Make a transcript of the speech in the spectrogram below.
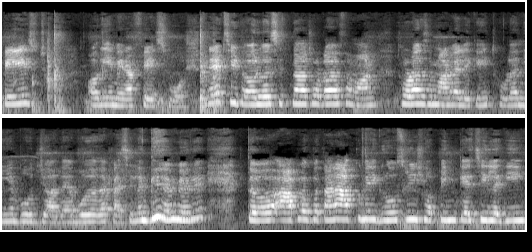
पेस्ट और ये मेरा फेस वॉश नेट सीट और बस इतना छोटा सामान, थोड़ा सा सामान मैं लेके आई, थोड़ा नहीं है, बहुत ज़्यादा है, बहुत ज़्यादा पैसे लग गए हैं मेरे। तो आप लोग बताना, आपको मेरी ग्रोसरी शॉपिंग कैसी लगी?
